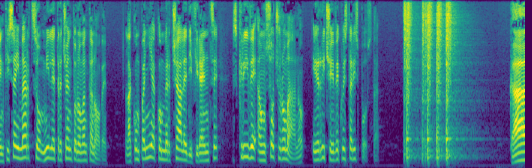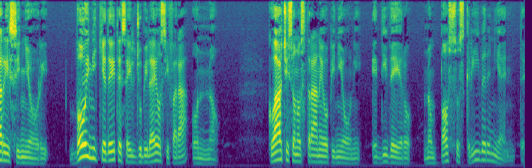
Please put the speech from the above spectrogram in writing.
26 marzo 1399. La compagnia commerciale di Firenze scrive a un socio romano e riceve questa risposta. Cari signori, voi mi chiedete se il giubileo si farà o no. Qua ci sono strane opinioni e di vero non posso scrivere niente.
